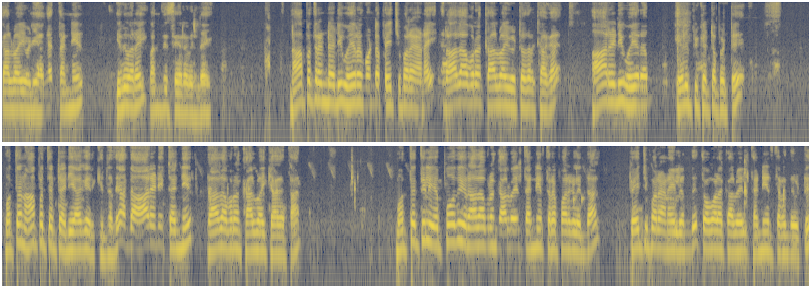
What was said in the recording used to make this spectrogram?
கால்வாய் வழியாக தண்ணீர் இதுவரை வந்து சேரவில்லை. நாற்பத்தி ரெண்டு அடி உயரம் கொண்ட பேச்சுப்பாறை அணை ராதாபுரம் கால்வாய் வெட்டுவதற்காக ஆறு அடி உயரம் எழுப்பி கட்டப்பட்டு மொத்தம் நாற்பத்தெட்டு அடியாக இருக்கின்றது. அந்த ஆறு அடி தண்ணீர் ராதாபுரம் கால்வாய்க்காகத்தான். மொத்தத்தில் எப்போது ராதாபுரம் கால்வாயில் தண்ணீர் திறப்பார்கள் என்றால் பேச்சுப்பாறை அணையிலிருந்து தோவாளை கால்வாயில் தண்ணீர் திறந்துவிட்டு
